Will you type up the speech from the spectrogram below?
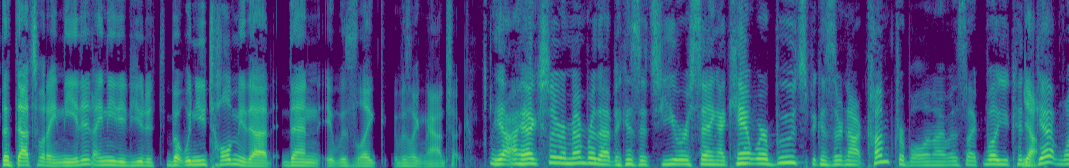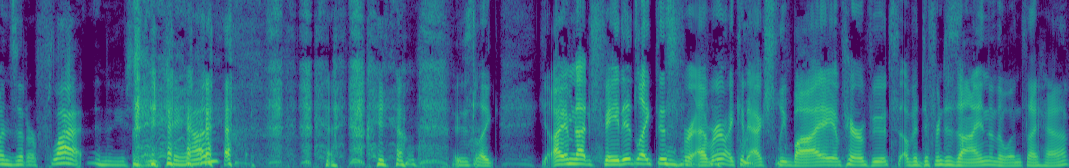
that that's what I needed. I needed you to, but when you told me that, then it was like, it was like magic. Yeah, I actually remember that because it's you were saying I can't wear boots because they're not comfortable, and I was like, well, you can yeah. get ones that are flat, and then you said you can. I know. It was like, I am not faded like this forever. I can actually buy a pair of boots of a different design than the ones I have.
